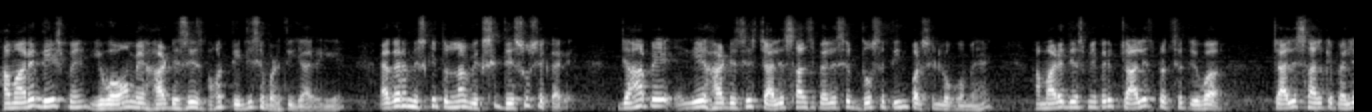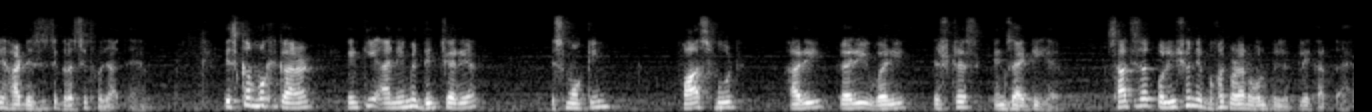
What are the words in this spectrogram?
हमारे देश में युवाओं में हार्ट डिज़ीज़ बहुत तेज़ी से बढ़ती जा रही है। अगर हम इसकी तुलना विकसित देशों से करें, जहाँ पे ये हार्ट डिज़ीज़ 40 साल से पहले सिर्फ़ दो से तीन परसेंट लोगों में है, हमारे देश में करीब 40 प्रतिशत युवा 40 साल के पहले हार्ट डिज़ीज़ से ग्रसित हो जाते हैं। इसका मुख्य कारण इनकी अनियमित दिनचर्या, स्मोकिंग फास्ट फ़ूड, हरी, करी, वरी, स्ट्रेस एंग्जाइटी है। साथ ही साथ पोल्यूशन एक बहुत बड़ा रोल प्ले करता है।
